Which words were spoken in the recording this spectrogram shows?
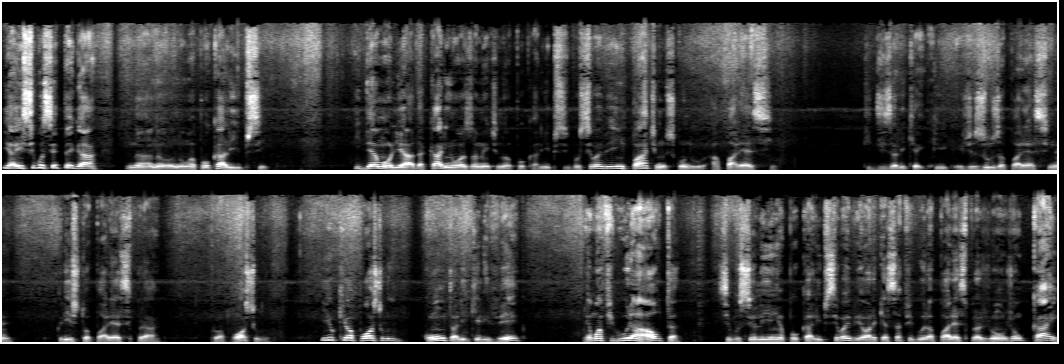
E aí, se você pegar na, no, no Apocalipse e der uma olhada carinhosamente no Apocalipse, você vai ver em Pátimos, quando aparece, que diz ali que, que Jesus aparece, né? Cristo aparece para o apóstolo, e o que o apóstolo conta ali que ele vê é uma figura alta se você ler em Apocalipse, você vai ver a hora que essa figura aparece para João, João cai.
